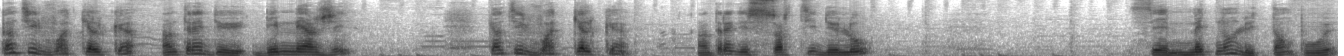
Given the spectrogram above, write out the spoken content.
Quand ils voient quelqu'un en train d'émerger, quand ils voient quelqu'un en train de sortir de l'eau, c'est maintenant le temps pour eux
